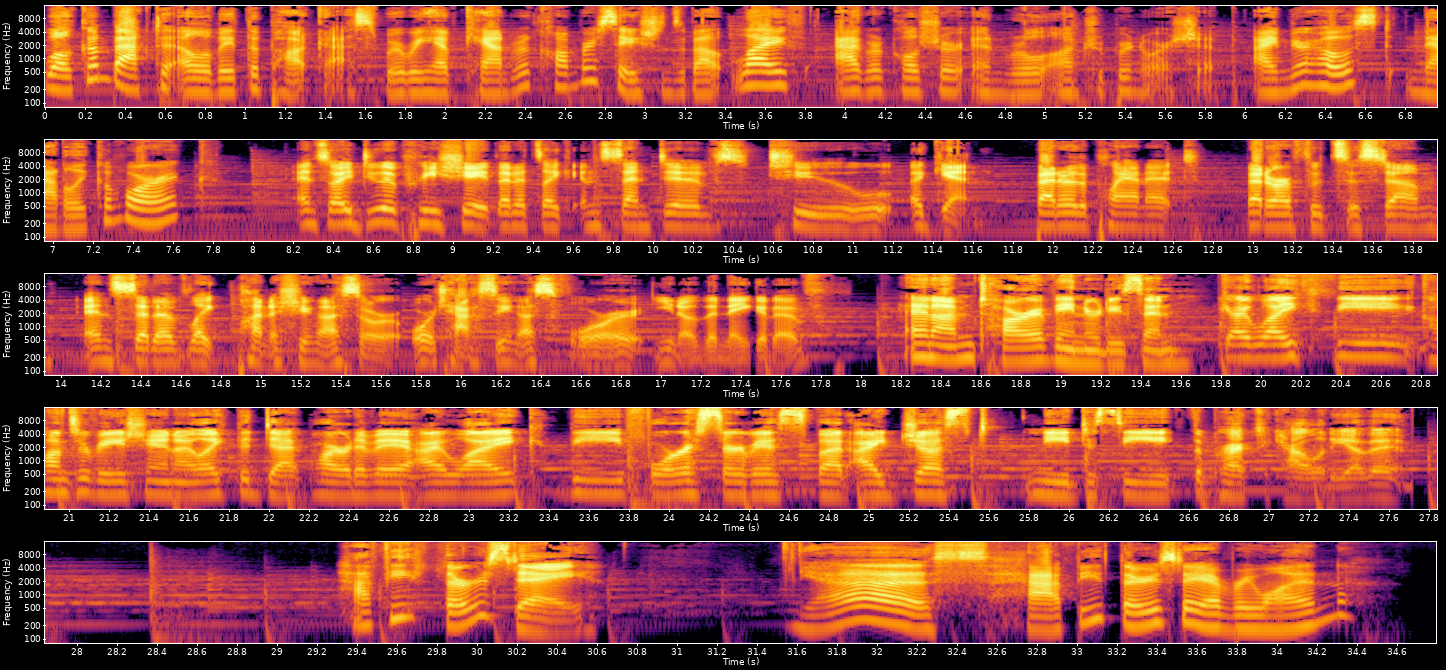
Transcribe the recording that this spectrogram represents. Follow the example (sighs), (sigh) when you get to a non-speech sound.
Welcome back to Elevate the Podcast, where we have candid conversations about life, agriculture, and rural entrepreneurship. I'm your host, Natalie Kovarik. And so I do appreciate that it's like incentives to, again, better the planet, better our food system, instead of like punishing us or, or taxing us for, you know, the negative. And I'm Tara Vander Dussen. I like the conservation. I like the debt part of it. I like the Forest Service, but I just need to see the practicality of it. Happy Thursday. Yes. Happy Thursday, everyone.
